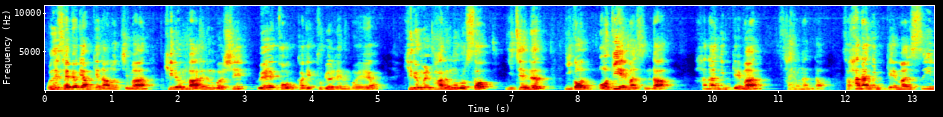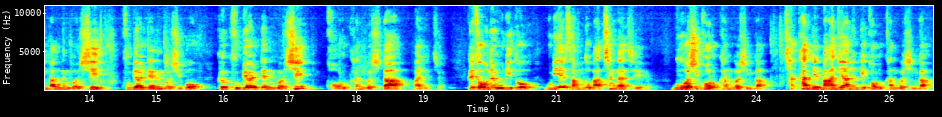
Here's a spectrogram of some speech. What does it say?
오늘 새벽에 함께 나눴지만 기름 바르는 것이 왜 거룩하게 구별되는 거예요? 기름을 바름으로써 이제는 이건 어디에만 쓴다? 하나님께만 사용한다. 하나님께만 쓰임 받는 것이 구별되는 것이고 그 구별된 것이 거룩한 것이다 말했죠. 그래서 오늘 우리도 우리의 삶도 마찬가지예요. 무엇이 거룩한 것인가? 착한 일 많이 하는 게 거룩한 것인가?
